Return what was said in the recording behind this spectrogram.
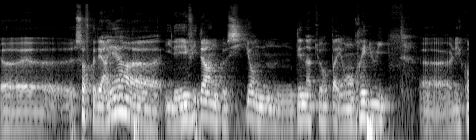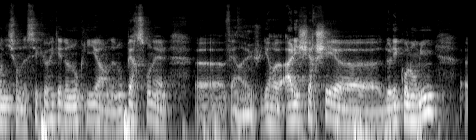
Euh, sauf que derrière, euh, il est évident que si on dénature pas et on réduit euh, les conditions de sécurité de nos clients, de nos personnels, enfin, je veux dire, aller chercher de l'économie, il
